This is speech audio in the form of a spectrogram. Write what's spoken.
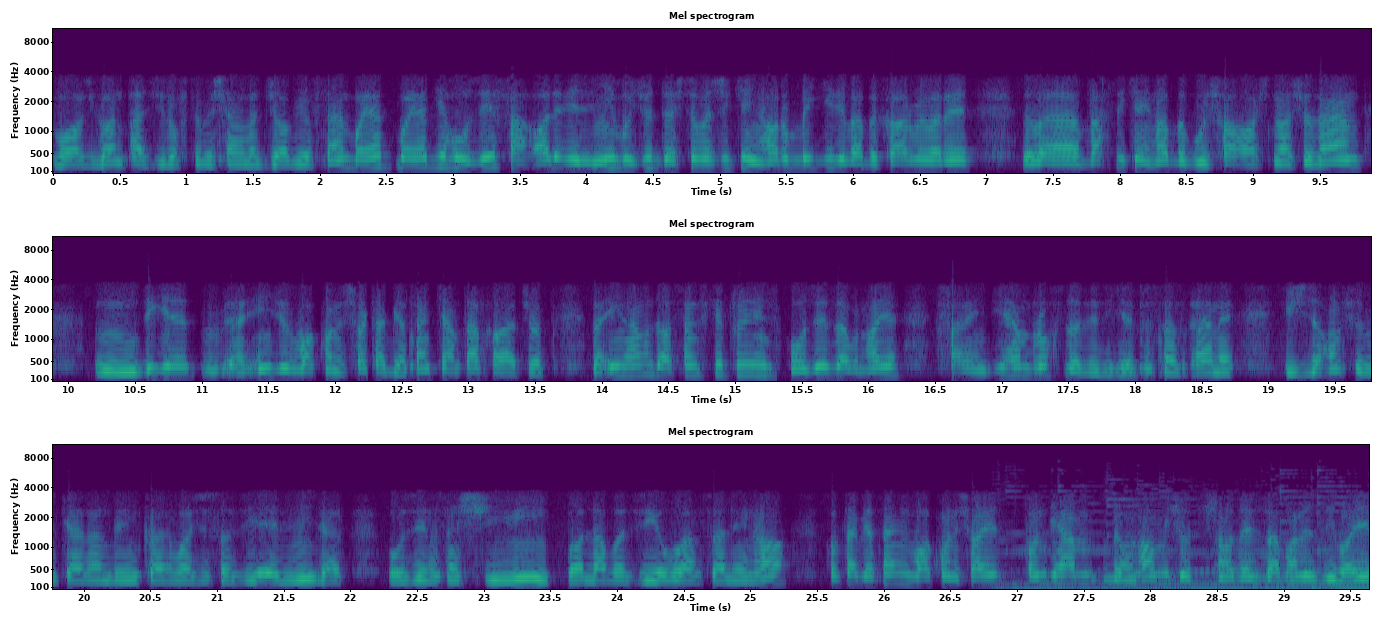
واژگان پذیرفته بشن و جا بیفتن باید باید یه حوزه فعال علمی وجود داشته باشه که اینها رو بگیری و به کار ببره و وقتی که اینها به گوش ها آشنا شدن دیگه اینجور واکنش ها طبیعتا کمتر خواهد شد. و این همون داستانی که توی این حوزه زبان های فرنگی هم رخ داده دیگه. مثلا قرن 18 هم شروع کردن به این کار واژه سازی علمی در حوزه مثلا شیمی با لوازیه و امثال اینها. خب طبیعتا این واکنش های تندی هم به اونها می‌شد. شما دارید زبان زیبای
